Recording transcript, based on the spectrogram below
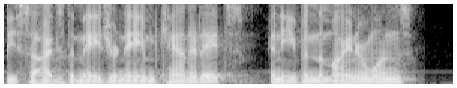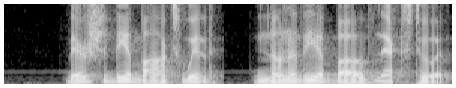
Besides the major named candidates, and even the minor ones, there should be a box with none of the above next to it.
